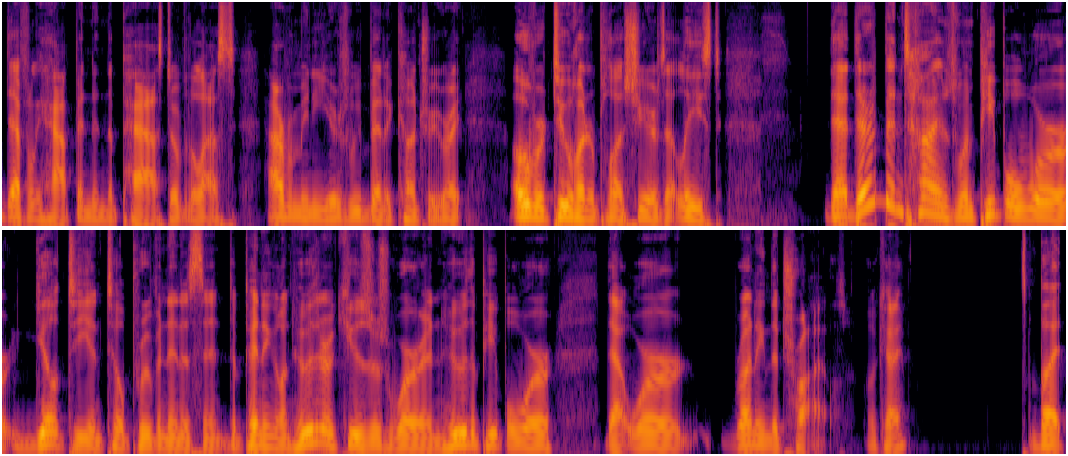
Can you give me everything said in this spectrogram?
definitely happened in the past over the last however many years we've been a country, right? Over 200 plus years at least that there have been times when people were guilty until proven innocent, depending on who their accusers were and who the people were that were running the trials. Okay. But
